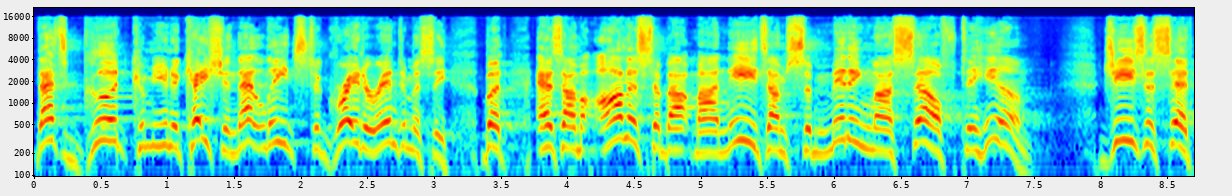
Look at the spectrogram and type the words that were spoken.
That's good communication. That leads to greater intimacy. But as I'm honest about my needs, I'm submitting myself to him. Jesus said,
